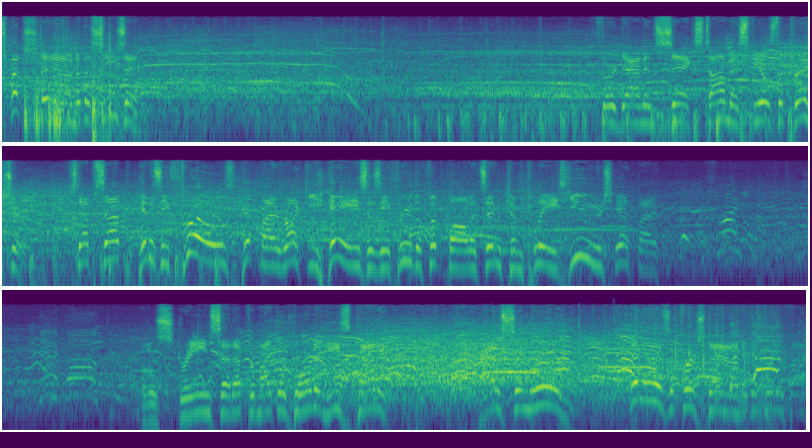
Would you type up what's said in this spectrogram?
touchdown of the season. Third down and six. Thomas feels the pressure. Steps up, hit as he throws, hit by Rocky Hayes as he threw the football. It's incomplete. Huge hit by. Little screen set up for Michael Gordon. He's got it has some room. It is a first down at the 35.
